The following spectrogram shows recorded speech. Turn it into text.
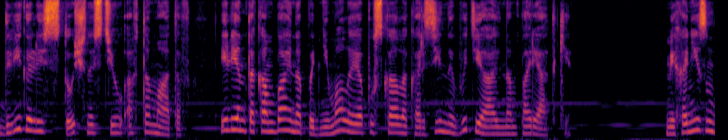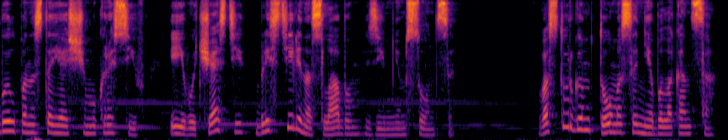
двигались с точностью автоматов, и лента комбайна поднимала и опускала корзины в идеальном порядке. Механизм был по-настоящему красив – и его части блестели на слабом зимнем солнце. Восторгом Томаса не было конца.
